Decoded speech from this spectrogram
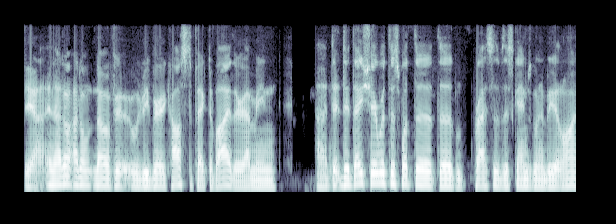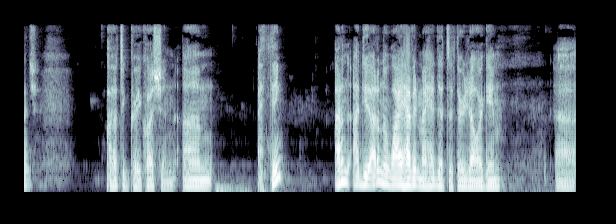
Yeah, and I don't. I don't know if it would be very cost effective either. I mean, uh, did, did they share with us what the the price of this game is going to be at launch? Oh, that's a great question. Um, I think I don't. I do. I don't know why I have it in my head. That's a thirty dollar game. Uh,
